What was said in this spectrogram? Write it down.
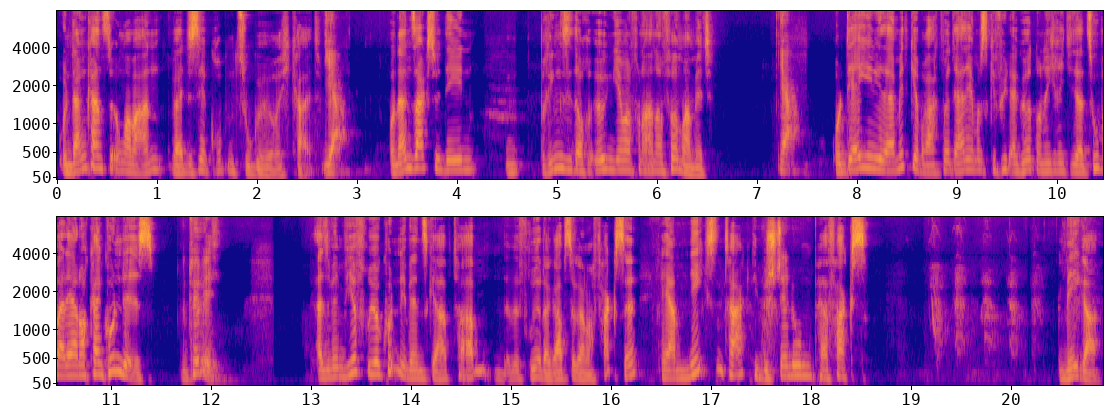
Und dann kannst du irgendwann mal an, weil das ist ja Gruppenzugehörigkeit. Ja. Und dann sagst du denen, bringen sie doch irgendjemand von einer anderen Firma mit. Ja. Und derjenige, der mitgebracht wird, der hat ja immer das Gefühl, er gehört noch nicht richtig dazu, weil er ja noch kein Kunde ist. Natürlich. Also wenn wir früher Kundenevents gehabt haben, früher, da gab es sogar noch Faxe, ja, am nächsten Tag die Bestellungen per Fax. Mega.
